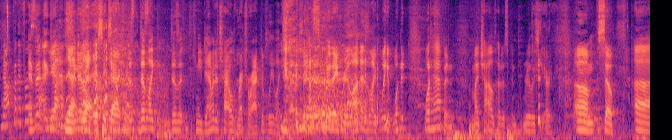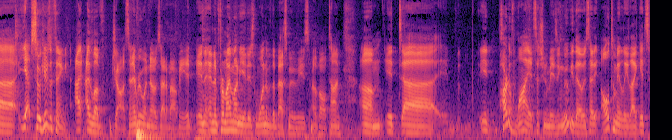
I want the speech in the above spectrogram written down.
Not for the first Is it? time. yeah, Yeah, yeah, it's exactly. Does, does like does it? Can you damage a child retroactively? Like is that a thing? Yes, where they realize, like, wait, what did, what happened? My childhood has been really scary. Um, so, uh, yeah. So here's the thing: I, I love Jaws, and everyone knows that about me. It, and, and for my money, it is one of the best movies of all time. Um, it, uh, it part of why it's such an amazing movie, though, is that it ultimately, like, it's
